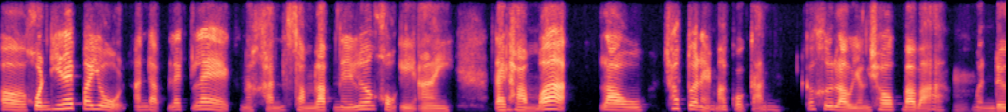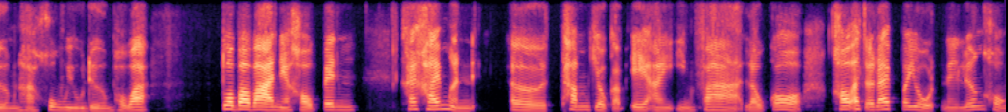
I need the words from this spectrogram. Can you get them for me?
เอ่อคนที่ได้ประโยชน์อันดับแรก ๆนะคะสำหรับในเรื่องของเอไอแต่ถามว่าเราชอบตัวไหนมากกว่ากัน ก็คือเรายังชอบ BABA อืมเหมือนเดิมนะคะ คงวิวเดิม เพราะว่า ตัว BABA เนี่ยเขาเป็นคล้ายๆเหมือนเอ่อทำเกี่ยวกับ AI Infra แล้วก็เขาอาจจะได้ประโยชน์ในเรื่องของ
